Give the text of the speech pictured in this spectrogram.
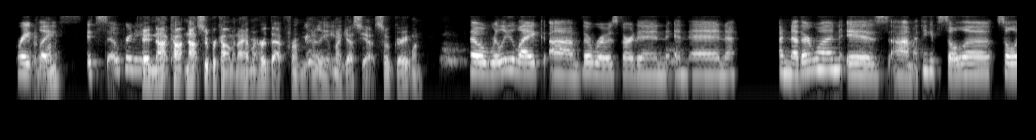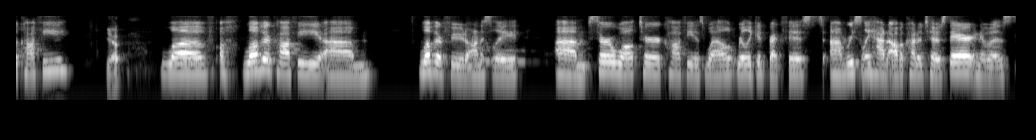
Great Good place. one. It's so pretty. okay, not com- not super common. I haven't heard that from any of my guests yet. So great one. So really like um, the Rose Garden, and then another one is um, I think it's Sola Sola Coffee. Yep. Love oh, love their coffee. Um, love their food, honestly. Um, Sir Walter Coffee as well. Really good breakfast. Um, recently had avocado toast there, and it was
